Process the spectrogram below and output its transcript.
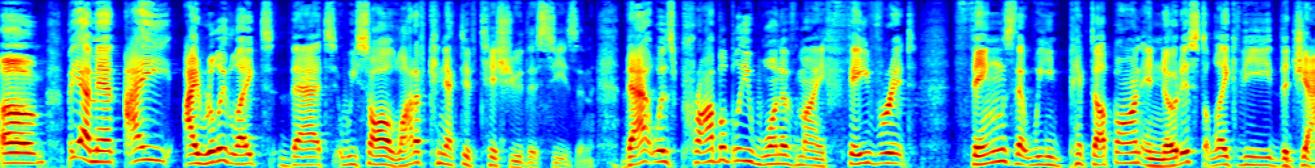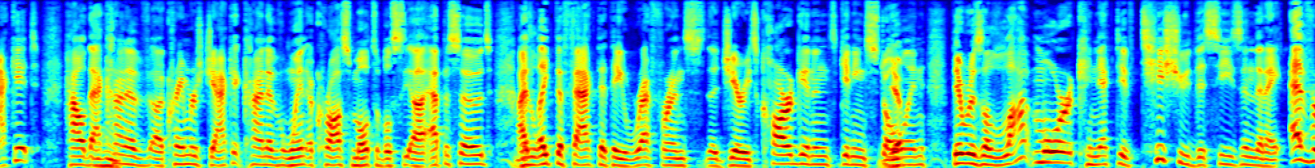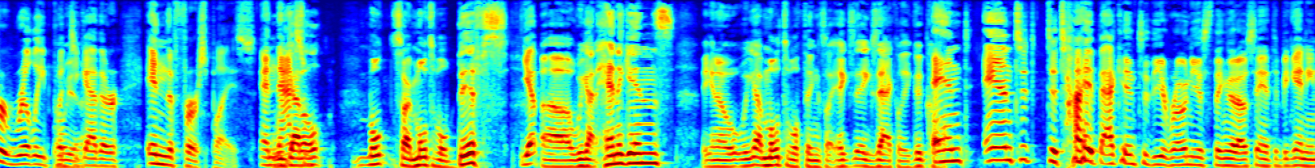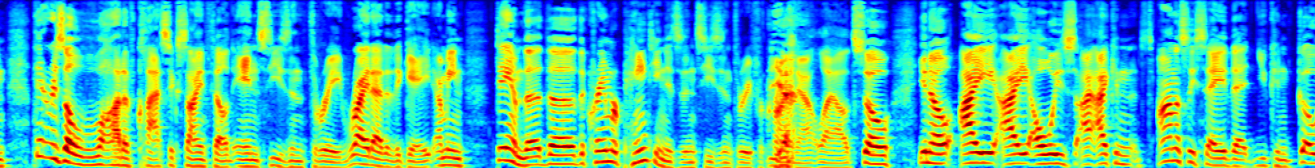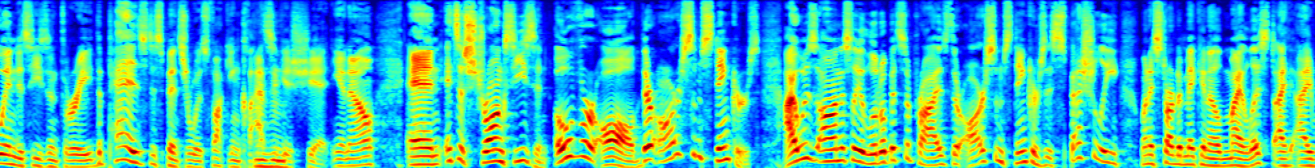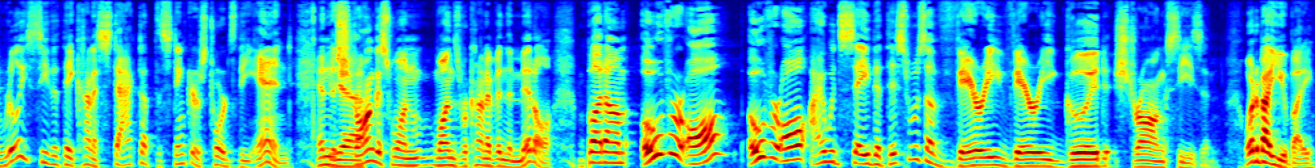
um, but yeah, man, I, I really liked that we saw a lot of connective tissue this season. That was probably one of my favorite things that we picked up on and noticed like the the jacket how that kind of uh, kramer's jacket kind of went across multiple uh, episodes. I like the fact that they referenced the jerry's car getting, getting stolen. There was a lot more connective tissue this season than i ever really put together in the first place. And we that's got a, mul- sorry multiple biffs. Yep. Uh, we got Hennigan's. You know, we got multiple things like ex- exactly. Good call. And and to, to tie it back into the erroneous thing that I was saying at the beginning, there is a lot of classic Seinfeld in season three, right out of the gate. I mean, damn, the the the Kramer painting is in season three for crying out loud. So you know, I I always I, I can honestly say that you can go into season three. The Pez dispenser was fucking classic mm-hmm. as shit, you know, and it's a strong season overall. There are some stinkers. I was honestly a little bit surprised. There are some stinkers, especially when I started making a, my list. I, I really see that they kind of stacked up the stinkers towards the end, and the Yeah. strongest one ones were kind of in the middle. But um, overall, overall, I would say that this was a very, very good, strong season. What about you, buddy?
